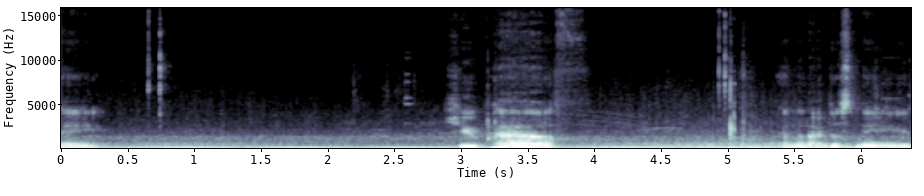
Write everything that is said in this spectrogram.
a queue path and then I just need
